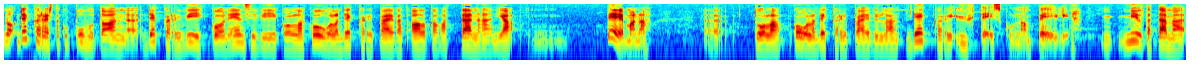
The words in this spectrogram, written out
No dekkareista kun puhutaan, dekkariviikko on ensi viikolla, Kouvolan dekkaripäivät alkavat tänään ja teemana tuolla Kouvolan dekkaripäivillä on dekkariyhteiskunnan peilinä. Miltä tämä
